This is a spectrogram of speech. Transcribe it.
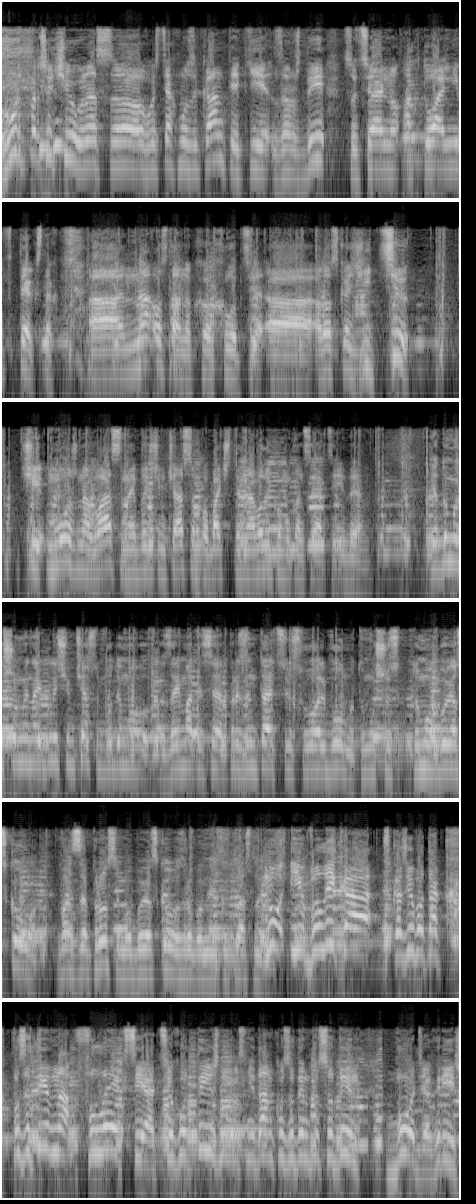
Гурт перший чув. У нас е, в гостях музиканти, які завжди соціально актуальні в текстах. А, на останок, хлопці, розкажіть, чи можна вас найближчим часом побачити на великому концерті? І де? Я думаю, що ми найближчим часом будемо займатися презентацією свого альбому, тому що тому обов'язково вас запросимо, обов'язково зробимо якусь класну річ. Ну і велика, скажімо так, позитивна флексія цього тижня у сніданку з 1 плюс 1. Бодя, Гріш,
